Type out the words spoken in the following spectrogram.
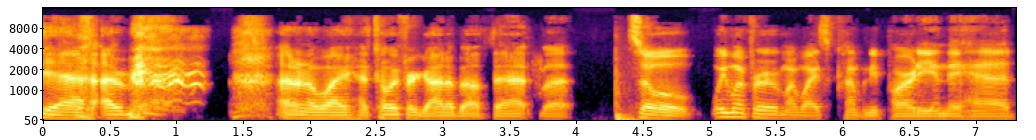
Yeah, I remember. I don't know why. I totally forgot about that. But so we went for my wife's company party, and they had.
